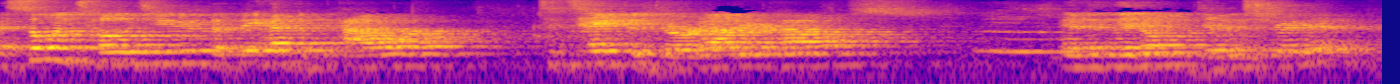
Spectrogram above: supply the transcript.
if someone told you that they had the power to take the dirt out of your house and then they don't demonstrate it,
